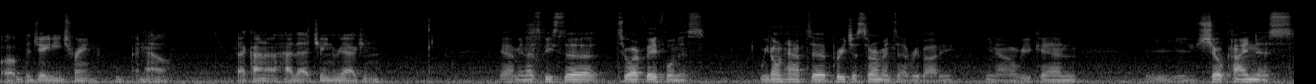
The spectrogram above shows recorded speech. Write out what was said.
of the JD train and how that kind of had that chain reaction. Yeah, I mean that speaks to to our faithfulness. We don't have to preach a sermon to everybody. You know, we can show kindness,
